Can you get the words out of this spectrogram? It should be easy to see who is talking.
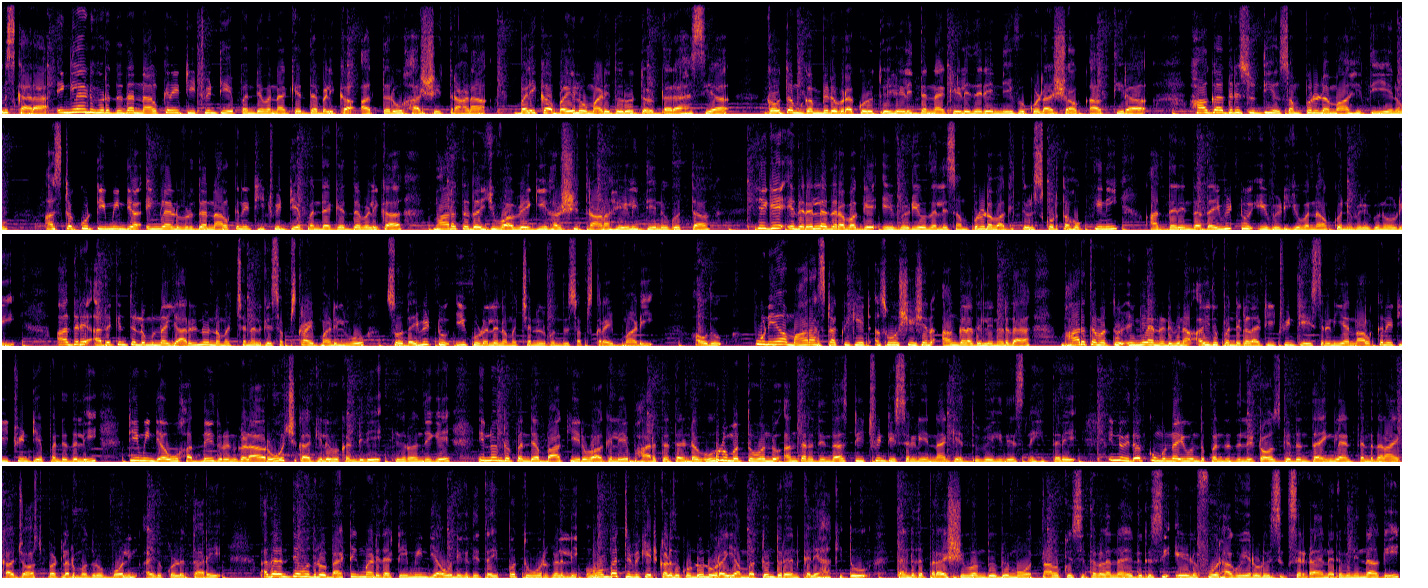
Speaker 1: ನಮಸ್ಕಾರ. ಇಂಗ್ಲೆಂಡ್ ವಿರುದ್ಧದ ನಾಲ್ಕನೇ ಟಿ ಟ್ವೆಂಟಿ ಪಂದ್ಯವನ್ನ ಗೆದ್ದ ಬಳಿಕ ಅತ್ತರು ಹರ್ಷಿತ್ ರಾಣಾ. ಬಳಿಕ ಬಯಲು ಮಾಡಿದರು ದೊಡ್ಡ ರಹಸ್ಯ. ಗೌತಮ್ ಗಂಭೀರ್ ಅವರ ಕುರಿತು ಹೇಳಿದ್ದನ್ನ ಕೇಳಿದರೆ ನೀವು ಕೂಡ ಶಾಕ್ ಆಗ್ತೀರಾ? ಹಾಗಾದರೆ ಸುದ್ದಿಯ ಸಂಪೂರ್ಣ ಮಾಹಿತಿ ಏನು? ಅಷ್ಟಕ್ಕೂ ಟೀಂ ಇಂಡಿಯಾ ಇಂಗ್ಲೆಂಡ್ ವಿರುದ್ಧ ನಾಲ್ಕನೇ ಟಿ ಟ್ವೆಂಟಿಯ ಪಂದ್ಯ ಗೆದ್ದ ಬಳಿಕ ಭಾರತದ ಯುವ ವೇಗಿ ಹರ್ಷಿತ್ ರಾಣಾ ಹೇಳಿದ್ದೇನು ಗೊತ್ತಾ? ಹೀಗೆ ಇದರೆಲ್ಲದರ ಬಗ್ಗೆ ಈ ವಿಡಿಯೋದಲ್ಲಿ ಸಂಪೂರ್ಣವಾಗಿ ತಿಳಿಸ್ಕೊಡ್ತಾ ಹೋಗ್ತೀನಿ. ಆದ್ದರಿಂದ ದಯವಿಟ್ಟು ಈ ವಿಡಿಯೋವನ್ನು ಕೊನೆವರೆಗೂ ನೋಡಿ. ಆದರೆ ಅದಕ್ಕಿಂತಲೂ ಮುನ್ನ ಯಾರೇನೂ ನಮ್ಮ ಚಾನೆಲ್ಗೆ ಸಬ್ಸ್ಕ್ರೈಬ್ ಮಾಡಿಲ್ವೋ, ಸೊ ದಯವಿಟ್ಟು ಈ ಕೂಡಲೇ ನಮ್ಮ ಚಾನೆಲ್ಗೊಂದು ಸಬ್ಸ್ಕ್ರೈಬ್ ಮಾಡಿ. ಹೌದು, ಪುಣೆಯ ಮಹಾರಾಷ್ಟ್ರ ಕ್ರಿಕೆಟ್ ಅಸೋಸಿಯೇಷನ್ ಅಂಗಳದಲ್ಲಿ ನಡೆದ ಭಾರತ ಮತ್ತು ಇಂಗ್ಲೆಂಡ್ ನಡುವಿನ ಐದು ಪಂದ್ಯಗಳ ಟಿ ಟ್ವೆಂಟಿ ಶ್ರೇಣಿಯ ನಾಲ್ಕನೇ ಟಿ ಟ್ವೆಂಟಿ ಪಂದ್ಯದಲ್ಲಿ ಟೀಂ ಇಂಡಿಯಾವು ಹದಿನೈದು ರನ್ಗಳ ರೋಚಕ ಗೆಲುವು ಕಂಡಿದೆ. ಇದರೊಂದಿಗೆ ಇನ್ನೊಂದು ಪಂದ್ಯ ಬಾಕಿ ಇರುವಾಗಲೇ ಭಾರತ ತಂಡವು ಮತ್ತು ಒಂದು ಅಂತರದಿಂದ ಟಿ ಟ್ವೆಂಟಿ ಸರಣಿಯನ್ನ ಗೆದ್ದು ಬೇಗಿದೆ ಸ್ನೇಹಿತರೆ. ಇನ್ನು ಇದಕ್ಕೂ ಮುನ್ನ ಈ ಒಂದು ಪಂದ್ಯದಲ್ಲಿ ಟಾಸ್ ಗೆದ್ದಂತ ಇಂಗ್ಲೆಂಡ್ ತಂಡದ ನಾಯಕ ಜಾರ್ಜ್ ಬಟ್ಲರ್ ಮೊದಲು ಬೌಲಿಂಗ್ ಆಯ್ದುಕೊಳ್ಳುತ್ತಾರೆ. ಅದರಂತೆ ಮೊದಲು ಬ್ಯಾಟಿಂಗ್ ಮಾಡಿದ ಟೀಂ ಇಂಡಿಯಾವು ನಿಗದಿತ ಇಪ್ಪತ್ತು ಓವರ್ಗಳಲ್ಲಿ ಒಂಬತ್ತು ವಿಕೆಟ್ ಕಳೆದುಕೊಂಡು ನೂರ ಎಂಬತ್ತೊಂದು ರನ್ ಕಲೆ ಹಾಕಿತು. ತಂಡದ ಪರ ಶಿವಂ ದುಬೆ ಮೂವತ್ನಾಲ್ಕು ಎಸೆತಗಳನ್ನು ಎದುರಿಸಿ ಏಳು ಫೋರ್ ಹಾಗೂ ಎರಡು ಸಿಕ್ಸರ್ಗಳ ನೆರವಿನಿಂದಾಗಿ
